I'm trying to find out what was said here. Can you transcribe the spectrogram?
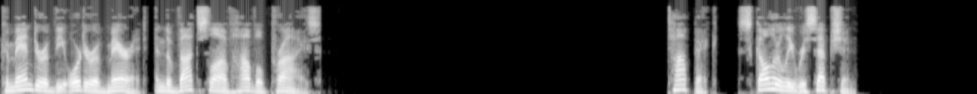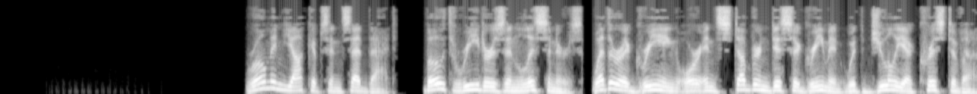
Commander of the Order of Merit, and the Václav Havel Prize. Scholarly reception Roman Jakobson said that both readers and listeners, whether agreeing or in stubborn disagreement with Julia Kristeva,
